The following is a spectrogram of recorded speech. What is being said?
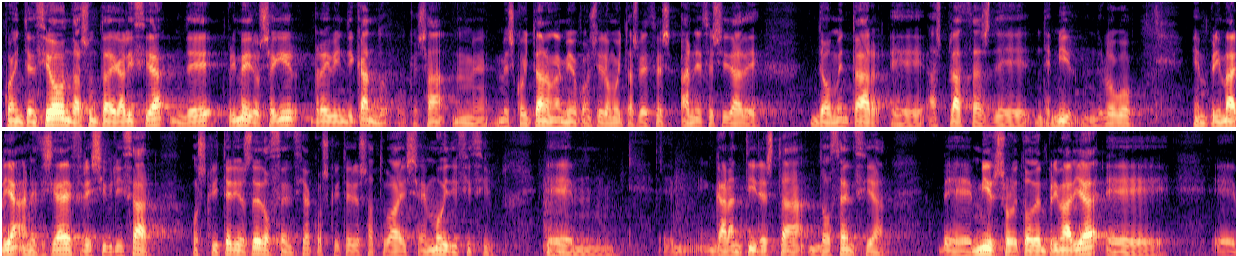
coa intención da Xunta de Galicia de, primeiro, seguir reivindicando o que xa me, me escoitaron a mí o Consello moitas veces, a necesidade de aumentar eh, as plazas de, de MIR, de logo, en primaria, a necesidade de flexibilizar os criterios de docencia, cos criterios actuais é moi difícil eh, eh garantir esta docencia eh, MIR, sobre todo en primaria, eh, eh,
